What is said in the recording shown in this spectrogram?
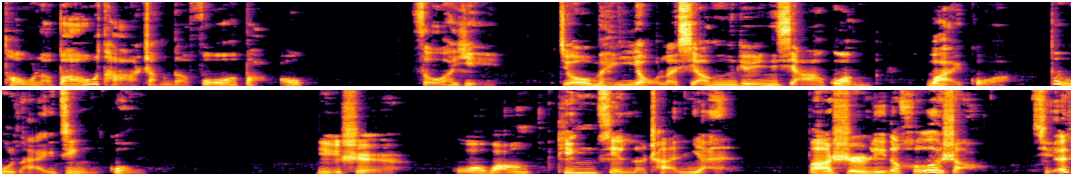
偷了宝塔上的佛宝，所以就没有了祥云霞光，外国不来进贡。于是，国王听信了谗言，把市里的和尚全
